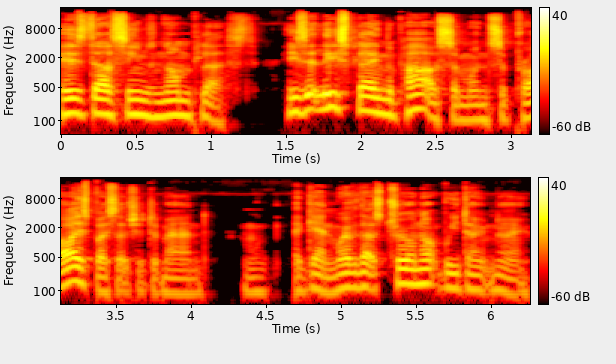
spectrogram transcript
Hizdahr seems nonplussed. He's at least playing the part of someone surprised by such a demand. Mm, again, whether that's true or not, we don't know.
